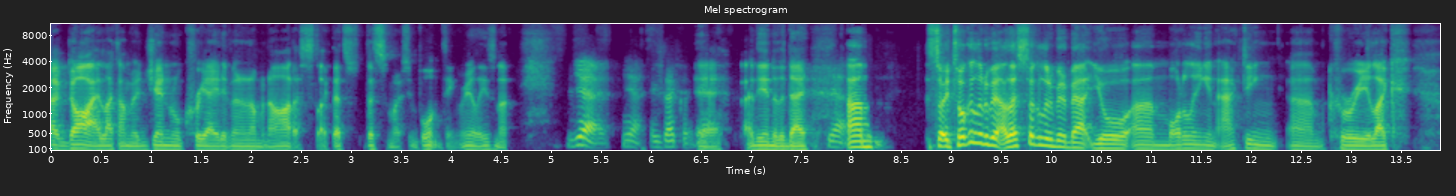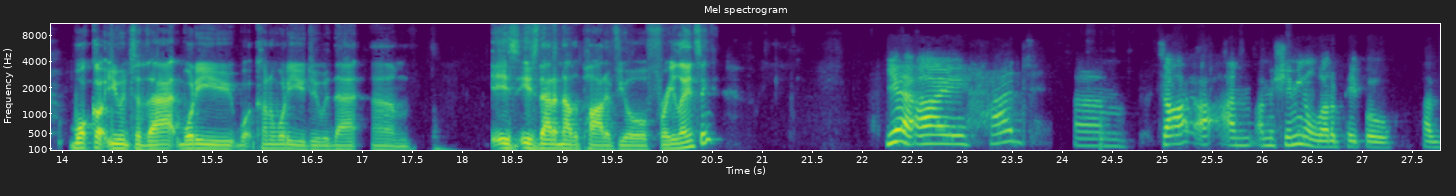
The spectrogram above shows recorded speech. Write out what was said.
a guy. Like i'm a general creative and i'm an artist. Like that's that's the most important thing really isn't it? Yeah yeah exactly. Yeah at the end of the day. Yeah. Um so talk a little bit let's talk a little bit about your um modeling and acting um career. Like what got you into that? What do you what kind of what do you do with that um is is that another part of your freelancing yeah i had um so I, I, i'm i'm assuming a lot of people have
